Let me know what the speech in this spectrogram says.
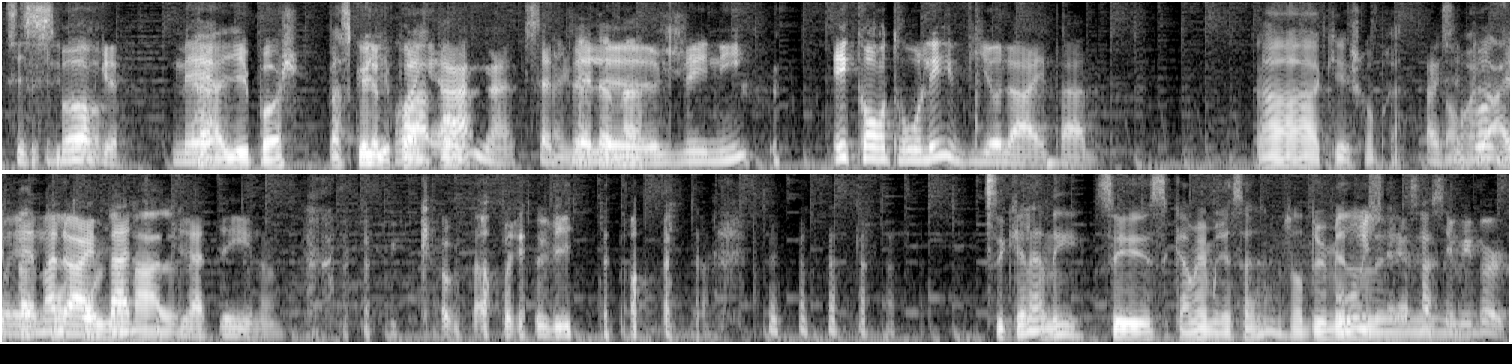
c'est Cyborg. Mais Ah, il est poche. Parce qu'il le est pas Apple. programme qui s'appelle euh, Génie est contrôlé via l'iPad. Ah, ok, je comprends. C'est pas vraiment le l'iPad mal. qui est piraté. Là. Comme dans la vraie vie. c'est quelle année? C'est c'est quand même récent, genre 2000. Oui, c'est récent, euh, c'est Rebirth.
